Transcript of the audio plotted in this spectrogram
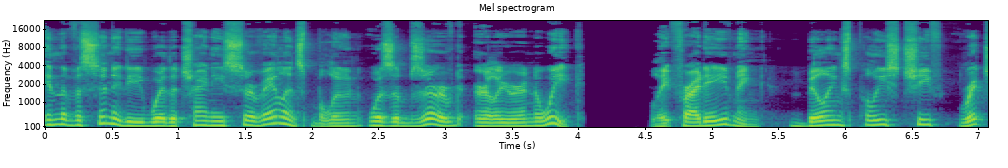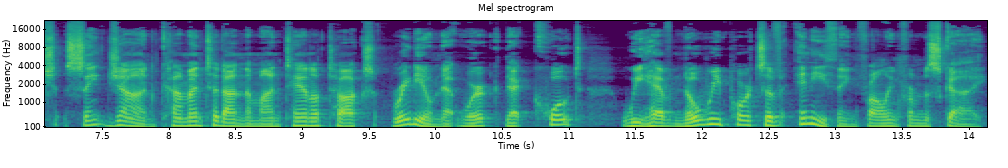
in the vicinity where the Chinese surveillance balloon was observed earlier in the week. Late Friday evening, Billings Police Chief Rich St. John commented on the Montana Talks radio network that, quote, we have no reports of anything falling from the sky,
